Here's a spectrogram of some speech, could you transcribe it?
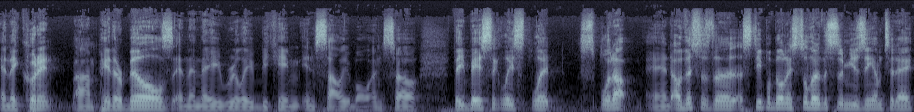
and they couldn't um, pay their bills, and then they really became insoluble, and so they basically split split up. And oh, this is the steeple building still there. This is a museum today.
